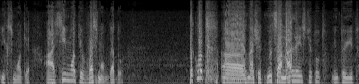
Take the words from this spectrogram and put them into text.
X-моки, а C-моки в восьмом году. Так вот, э, значит, Национальный институт Интуит,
